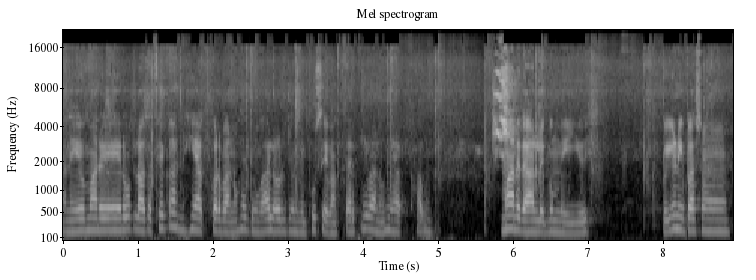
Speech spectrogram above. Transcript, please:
અને એ મારે રોટલા તો થયા ને હિયાક કરવાનું હતું હાલ અર્જુનને પૂછે વાંક તારે પીવાનું હિયાક ખાવું. મારે તો હાલે ગમે એ હોય. પણ એની પાછું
